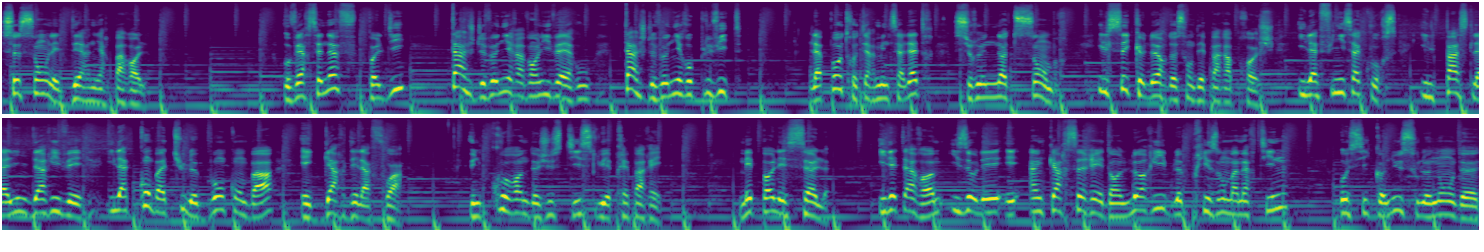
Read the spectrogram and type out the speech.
Ce sont les dernières paroles. Au verset 9, Paul dit Tâche de venir avant l'hiver ou tâche de venir au plus vite. L'apôtre termine sa lettre sur une note sombre. Il sait que l'heure de son départ approche. Il a fini sa course, il passe la ligne d'arrivée, il a combattu le bon combat et gardé la foi. Une couronne de justice lui est préparée. Mais Paul est seul. Il est à Rome, isolé et incarcéré dans l'horrible prison Mamertine, aussi connue sous le nom de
